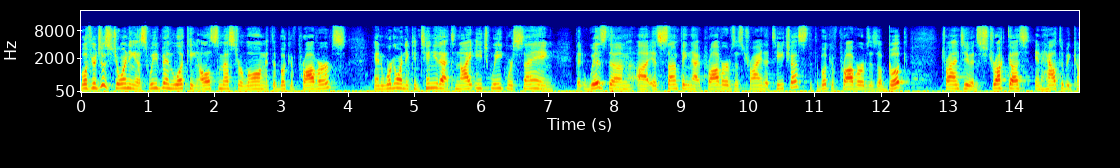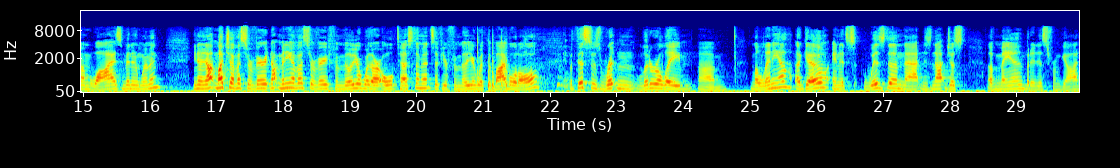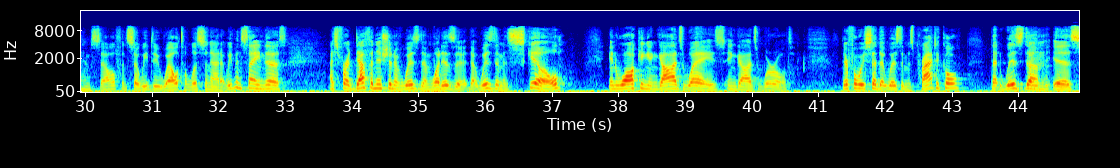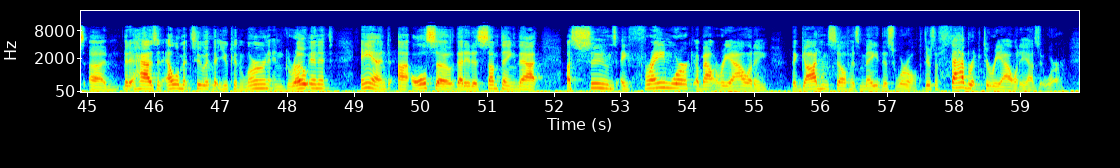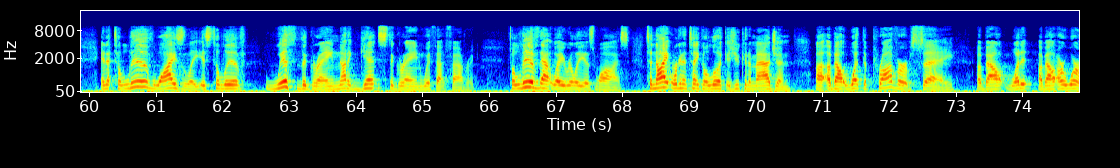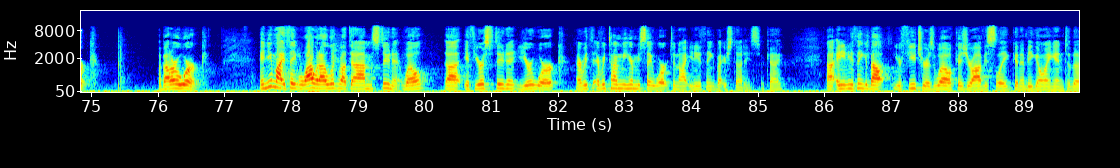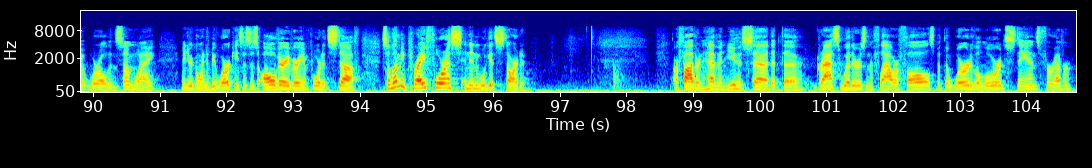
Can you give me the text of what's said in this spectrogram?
Well, if you're just joining us, we've been looking all semester long at the book of Proverbs, and we're going to continue that tonight. Each week, we're saying that wisdom uh, is something that Proverbs is trying to teach us, that the book of Proverbs is a book trying to instruct us in how to become wise men and women. You know, not much of us are very, not many of us are very familiar with our Old Testaments, if you're familiar with the Bible at all. But this is written literally um, millennia ago, and it's wisdom that is not just of man, but it is from God Himself. And so we do well to listen at it. We've been saying this as for a definition of wisdom, what is it? That wisdom is skill in walking in God's ways in God's world. Therefore, we've said that wisdom is practical, that wisdom is um, that it has an element to it that you can learn and grow in it, and uh, also that it is something that assumes a framework about reality that God Himself has made this world. There's a fabric to reality, as it were. And that to live wisely is to live with the grain, not against the grain with that fabric. To live that way really is wise. Tonight, we're going to take a look, as you can imagine, uh, about what the Proverbs say about, what it, about our work. About our work. And you might think, well, why would I look about that? I'm a student. Well, uh, if you're a student, your work, every, every time you hear me say work tonight, you need to think about your studies, okay? Uh, and you need to think about your future as well, because you're obviously going to be going into the world in some way, and you're going to be working. So this is all very, very important stuff. So let me pray for us, and then we'll get started. Our Father in heaven, you have said that the grass withers and the flower falls, but the word of the Lord stands forever.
